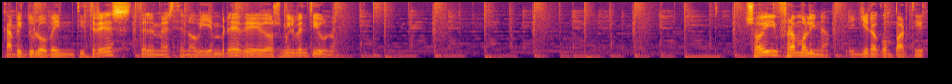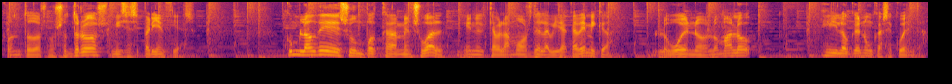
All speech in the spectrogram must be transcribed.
capítulo 23 del mes de noviembre de 2021. Soy Fran Molina y quiero compartir con todos vosotros mis experiencias. Cum Laude es un podcast mensual en el que hablamos de la vida académica, lo bueno, lo malo y lo que nunca se cuenta.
